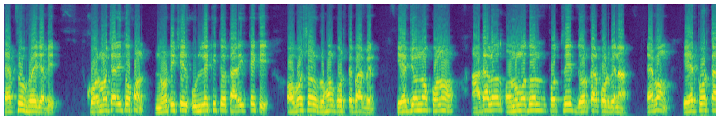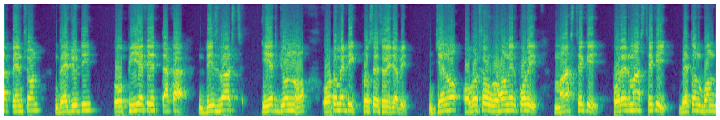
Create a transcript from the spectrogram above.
অ্যাপ্রুভ হয়ে যাবে। কর্মচারী তখন নোটিশের উল্লেখিত তারিখ থেকে অবসর গ্রহণ করতে পারবেন। এর জন্য কোনো আদালত অনুমোদন পত্রের দরকার পড়বে না। এবং এরপর তার পেনশন গ্র্যাজুইটি ও পিএফ এর টাকা ডিসবার্স এর জন্য অটোমেটিক প্রসেস হয়ে যাবে, যেন অবসর গ্রহণের পরে মাস থেকে, পরের মাস থেকেই বেতন বন্ধ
